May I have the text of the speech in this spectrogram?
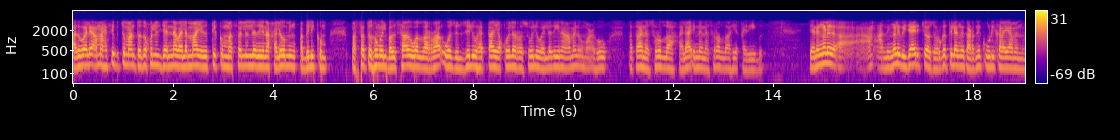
അതുപോലെ അമ ഹസിബ്തുമാൻ തൊതുഹുലിൽ ജന്ന വലമ്മ എഴുത്തിക്കും മസലുല്ലദീന ഹലോമിൻ കബലിക്കും മസത്തുഹുമുൽ ബൗസാഹു വ ജുൽജുലു ഹത്ത യഖൂല റസൂലു വല്ലദീന ആമനു മാഹു മത്താ നസറുല്ലാഹ് അല ഇന്ന നസറുല്ലാഹി ഖരീബ്. ജനങ്ങൾ നിങ്ങൾ വിചാരിച്ചോ സ്വർഗത്തിൽ അങ്ങ് കടന്നിക്കൂടിക്കളയാമെന്ന്?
